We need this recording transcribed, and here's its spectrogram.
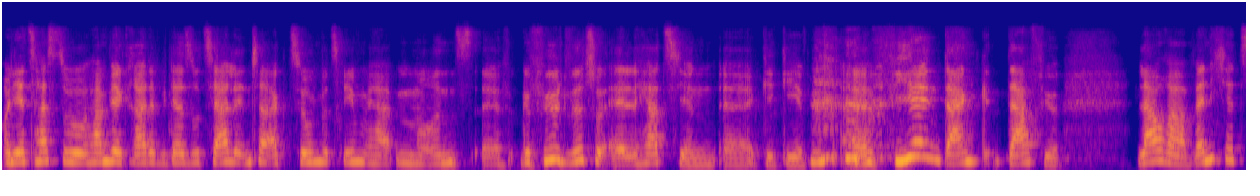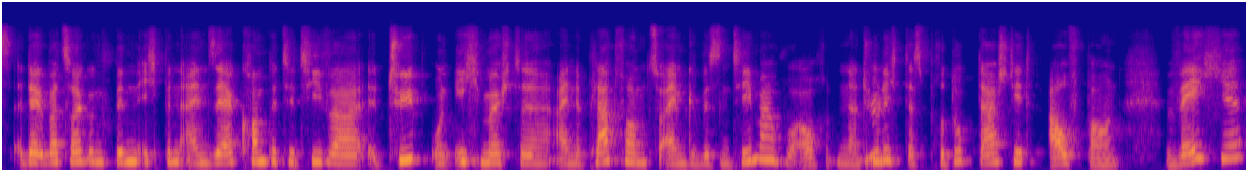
Und jetzt hast du, haben wir gerade wieder soziale Interaktion betrieben. Wir haben uns äh, gefühlt virtuell Herzchen äh, gegeben. Äh, vielen Dank dafür. Laura, wenn ich jetzt der Überzeugung bin, ich bin ein sehr kompetitiver Typ und ich möchte eine Plattform zu einem gewissen Thema, wo auch natürlich mhm. das Produkt dasteht, aufbauen. Welche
